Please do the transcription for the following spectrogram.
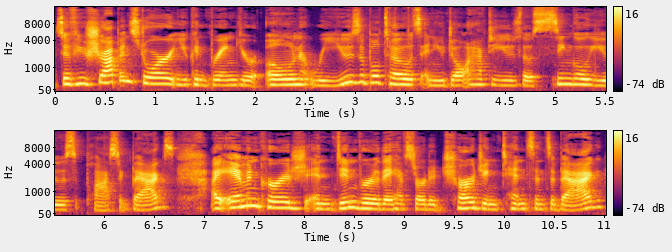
so if you shop in store you can bring your own reusable totes and you don't have to use those single use plastic bags i am encouraged in denver they have started charging 10 cents a bag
